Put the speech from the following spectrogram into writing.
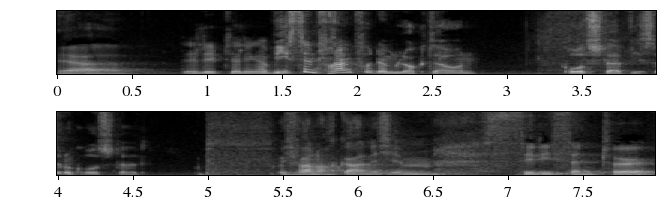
Ja. Der lebt ja länger. Wie ist denn Frankfurt im Lockdown? Großstadt, wie ist so eine Großstadt? Ich war noch gar nicht im City Center.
